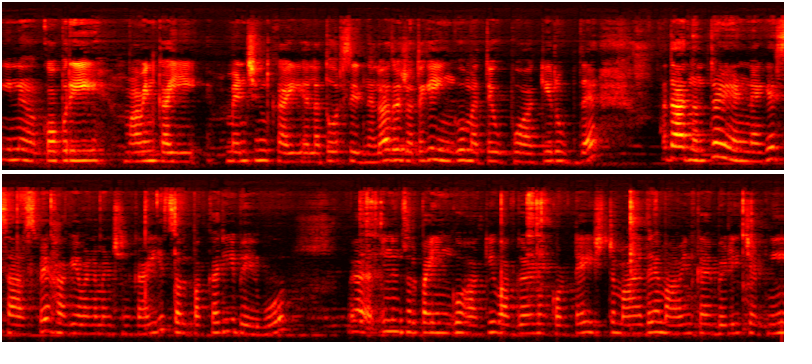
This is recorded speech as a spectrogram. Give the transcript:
ಇನ್ನು ಕೊಬ್ಬರಿ, ಮಾವಿನಕಾಯಿ, ಮೆಣಸಿನ್ಕಾಯಿ ಎಲ್ಲ ತೋರಿಸಿದ್ನಲ್ಲ, ಅದ್ರ ಜೊತೆಗೆ ಇಂಗು ಮತ್ತು ಉಪ್ಪು ಹಾಕಿ ರುಬ್ಬಿದೆ ಅದಾದ ನಂತರ ಎಣ್ಣೆಗೆ ಸಾಸಿವೆ, ಹಾಗೆ ಒಣಮೆಣಸಿನ್ಕಾಯಿ ಸ್ವಲ್ಪ ಕರಿಬೇವು ಇನ್ನೊಂದು ಸ್ವಲ್ಪ ಇಂಗು ಹಾಕಿ ಒಗ್ಗರಣೆ ಕೊಟ್ಟೆ. ಇಷ್ಟು ಮಾಡಿದ್ರೆ ಮಾವಿನಕಾಯಿ, ಬೆಳಿ ಚಟ್ನಿ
